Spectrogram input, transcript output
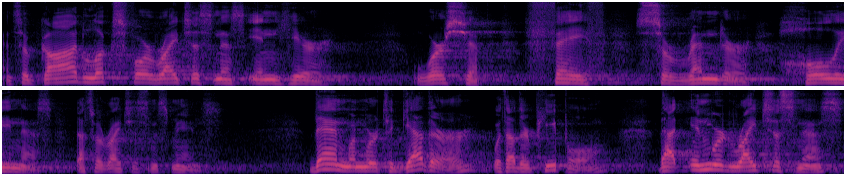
And so God looks for righteousness in here worship, faith, surrender, holiness. That's what righteousness means. Then, when we're together with other people, that inward righteousness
